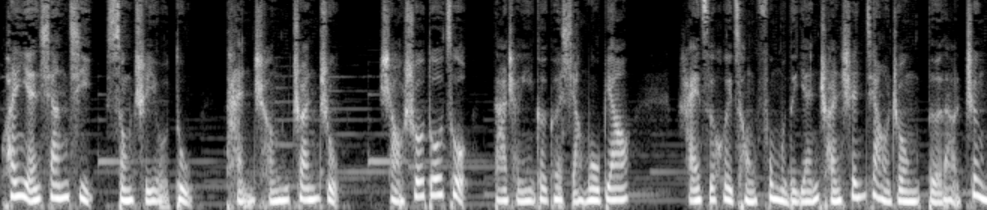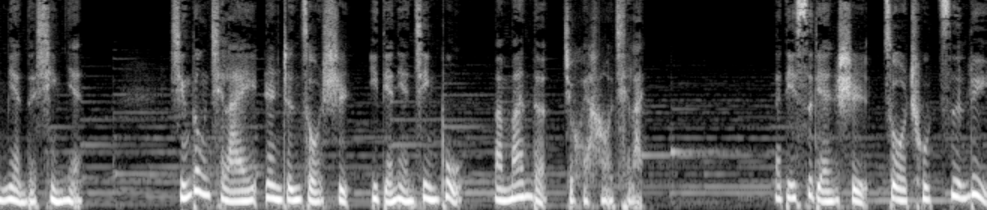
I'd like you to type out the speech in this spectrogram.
宽严相济，松弛有度，坦诚专注，少说多做，达成一个个小目标，孩子会从父母的言传身教中得到正面的信念，行动起来，认真做事，一点点进步，慢慢的就会好起来。那第四点是做出自律，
